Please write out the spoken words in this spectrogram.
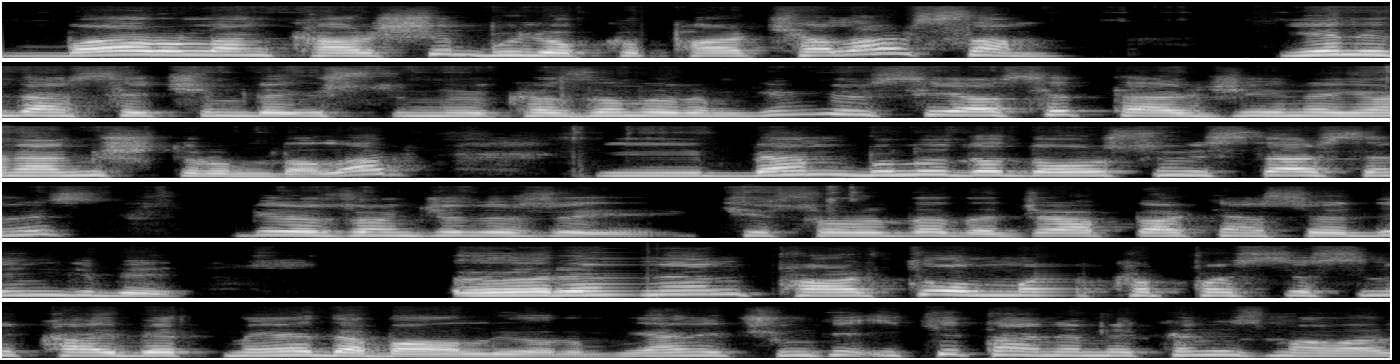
var olan karşı bloku parçalarsam yeniden seçimde üstünlüğü kazanırım gibi bir siyaset tercihine yönelmiş durumdalar. Ee, ben bunu da doğrusunu isterseniz biraz önce de ki soruda da cevaplarken söylediğim gibi öğrenen parti olma kapasitesini kaybetmeye de bağlıyorum. Yani çünkü iki tane mekanizma var.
